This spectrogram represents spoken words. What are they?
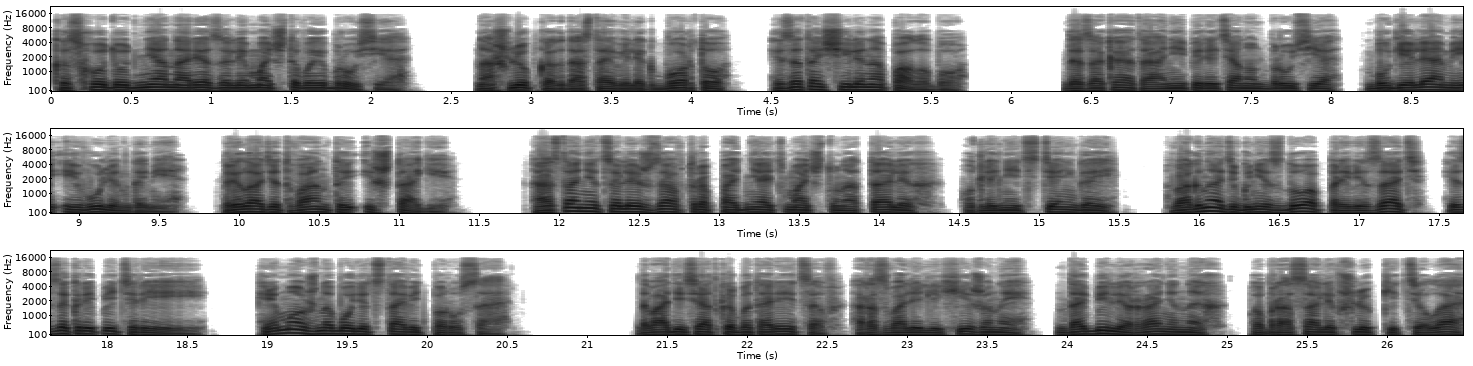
к исходу дня нарезали мачтовые брусья. На шлюпках доставили к борту и затащили на палубу. До заката они перетянут брусья бугелями и вулингами, приладят ванты и штаги. Останется лишь завтра поднять мачту на талях, удлинить стеньгой, вогнать в гнездо, привязать и закрепить реей. И можно будет ставить паруса. Два десятка батарейцев развалили хижины, добили раненых, побросали в шлюпки тела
